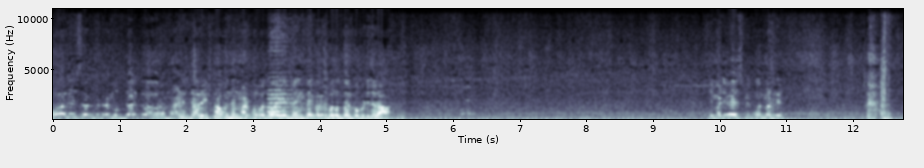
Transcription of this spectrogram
ಪೊಲೀಸ್ ಅಂದ್ಬಿಟ್ರೆ ಮುಗ್ದಾಯ್ತು, ಅವ್ರು ಮಾಡಿದ್ದಾರೆ. ಇಷ್ಟ ಬಂದಂಗೆ ಮಾಡ್ಕೋಬಹುದು ಏನ್ ಹೆಂಗ್ ಬೇಕಾದ್ರೆ ಇರ್ಬೋದು ಅಂತ ಅನ್ಕೋಬಿಟ್ಟಿದಾರ ನಿಮ್ಮ ಡಿವೈಸ್ ಪಿ ಫೋನ್ ಮಾಡ್ರಿ ಫೋನ್ ಮಾಡಿ ನಿಮ್ಮ ಡಿವೈಸ್ ಪಿ ಫೋನ್ ಮಾಡಿ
